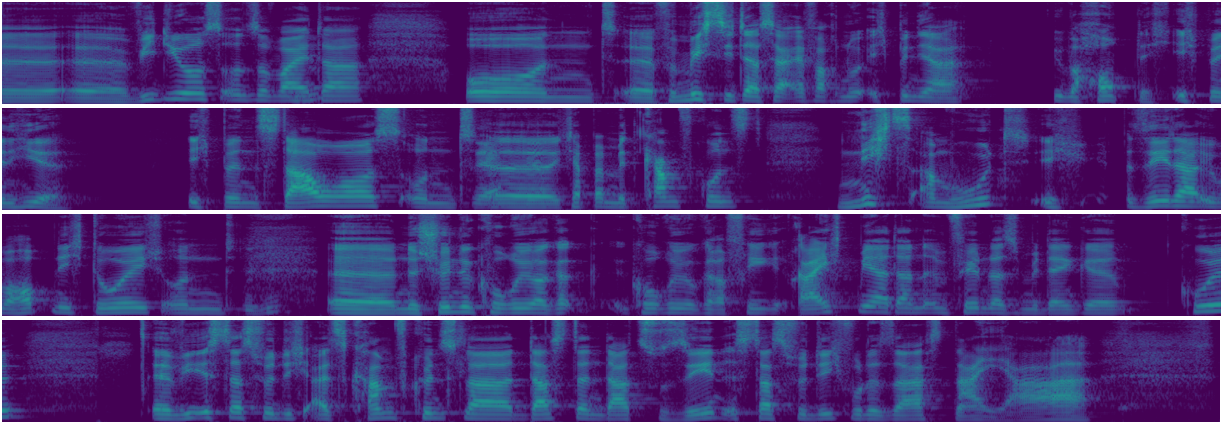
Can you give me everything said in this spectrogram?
äh, Videos und so weiter. Und äh, für mich sieht das ja einfach nur, ich bin ja überhaupt nicht, ich bin hier. Ich bin Star Wars und äh, ich habe ja mit Kampfkunst nichts am Hut. Ich sehe da überhaupt nicht durch und Mhm. äh, eine schöne Choreo Choreografie reicht mir dann im Film, dass ich mir denke, cool. Äh, wie ist das für dich als Kampfkünstler, das denn da zu sehen? Ist das für dich, wo du sagst, naja,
